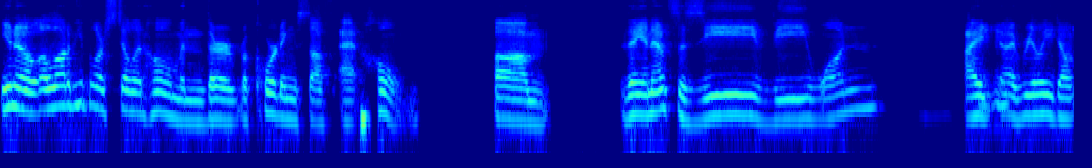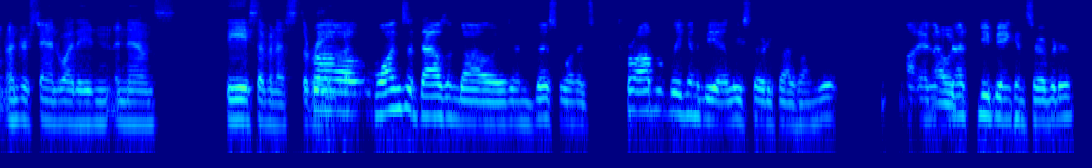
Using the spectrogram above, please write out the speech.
you know, a lot of people are still at home and they're recording stuff at home. Um, they announced the ZV1. I Mhm. I really don't understand why they didn't announce the A7S III. but- one's a thousand dollars, and this one is probably going to be at least thirty five hundred. Uh, and I would- that's me being conservative.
